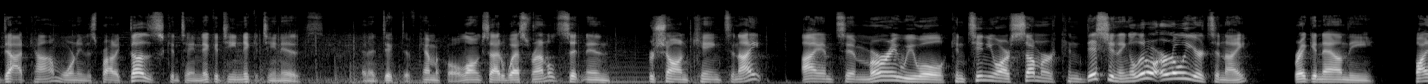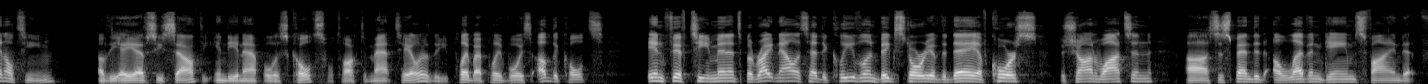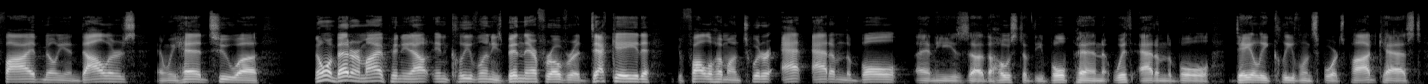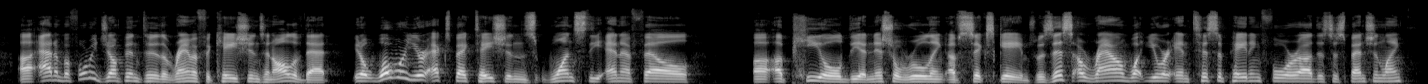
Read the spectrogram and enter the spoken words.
Warning this product does contain nicotine. Nicotine is an addictive chemical. Alongside Wes Reynolds, sitting in for Sean King tonight. I am Tim Murray. We will continue our summer conditioning a little earlier tonight, breaking down the final team of the AFC South, the Indianapolis Colts. We'll talk to Matt Taylor, the play by play voice of the Colts, in 15 minutes. But right now, let's head to Cleveland. Big story of the day, of course, Deshaun Watson. Uh, suspended 11 games, fined $5 million. And we head to uh, no one better, in my opinion, out in Cleveland. He's been there for over a decade. You can follow him on Twitter at Adam the Bull, and he's uh, the host of the Bullpen with Adam the Bull daily Cleveland sports podcast. Uh, Adam, before we jump into the ramifications and all of that, you know, what were your expectations once the NFL uh, appealed the initial ruling of six games? Was this around what you were anticipating for uh, the suspension length?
